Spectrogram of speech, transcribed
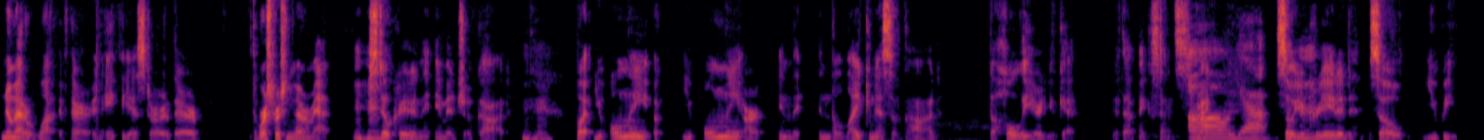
no matter what, if they're an atheist or they're the worst person you ever met, Mhm. still created in the image of God Mhm. but you only you only are in the in the likeness of God the holier you get if that makes sense right Oh yeah. so you're Mhm. created so you be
